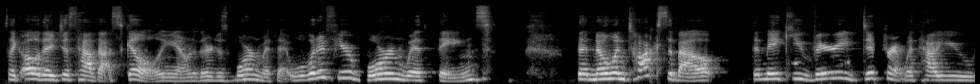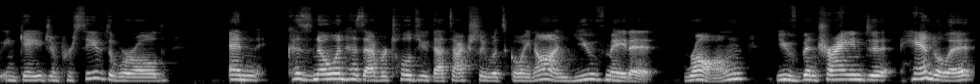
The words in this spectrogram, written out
It's like, oh, they just have that skill, you know, they're just born with it. Well, what if you're born with things that no one talks about that make you very different with how you engage and perceive the world. And because no one has ever told you that's actually what's going on, you've made it wrong. You've been trying to handle it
